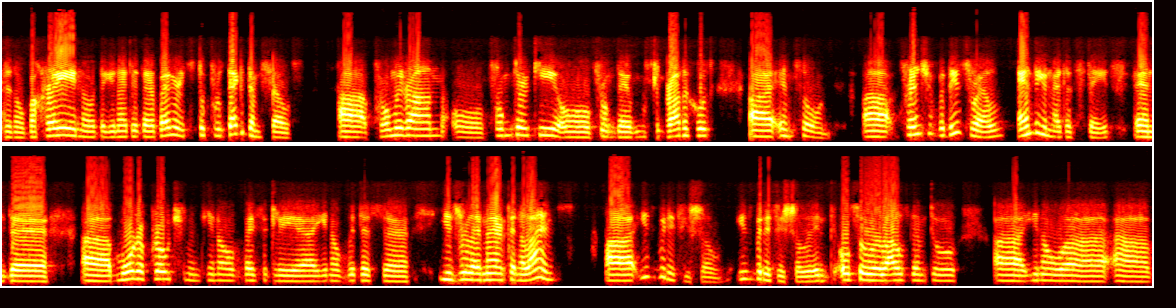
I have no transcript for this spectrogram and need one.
don't know Bahrain or the United Arab Emirates to protect themselves from Iran or from Turkey or from the Muslim Brotherhood and so on uh, friendship with Israel and the United States and uh, uh, more approachment, you know, basically, uh, you know, with this uh, Israel-American alliance uh, is beneficial. Is beneficial. It also allows them to, you know,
